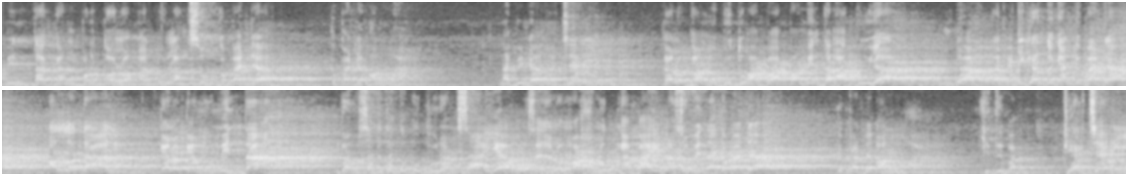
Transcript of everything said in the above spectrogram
mintakan pertolonganmu langsung kepada kepada Allah. Nabi tidak ngajari. Kalau kamu butuh apa-apa minta aku ya. Enggak, tapi digantungkan kepada Allah taala. Kalau kamu minta enggak usah datang ke kuburan saya, wong saya lo makhluk ngapain? Langsung minta kepada kepada Allah. Gitu pak. Diajari.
